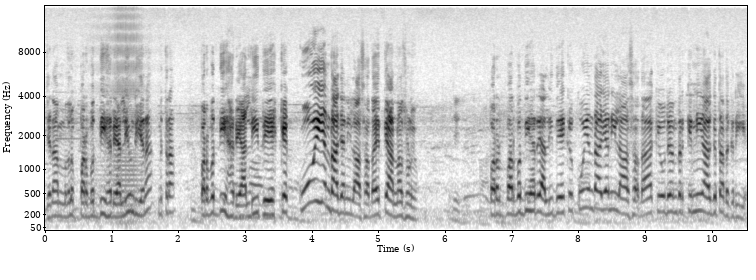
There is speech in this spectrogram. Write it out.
ਜਿਹੜਾ ਮਤਲਬ ਪਰਬਤ ਦੀ ਹਰਿਆਲੀ ਹੁੰਦੀ ਹੈ ਨਾ ਮਿੱਤਰਾ ਪਰਬਤ ਦੀ ਹਰਿਆਲੀ ਦੇਖ ਕੇ ਕੋਈ ਅੰਦਾਜ਼ਾ ਨਹੀਂ ਲਾ ਸਕਦਾ ਇਹ ਧਿਆਨ ਨਾਲ ਸੁਣਿਓ। ਜੀ ਜੀ। ਪਰ ਪਰਬਤ ਦੀ ਹਰਿਆਲੀ ਦੇਖ ਕੇ ਕੋਈ ਅੰਦਾਜ਼ਾ ਨਹੀਂ ਲਾ ਸਕਦਾ ਕਿ ਉਹਦੇ ਅੰਦਰ ਕਿੰਨੀ ਅੱਗ ਧੜਕ ਰਹੀ ਹੈ।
